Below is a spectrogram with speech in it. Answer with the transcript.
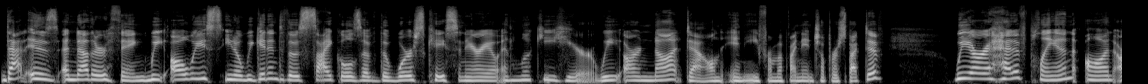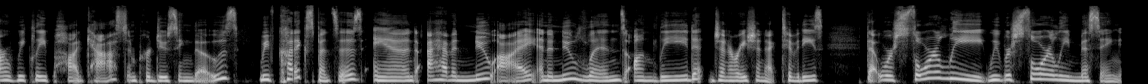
that is another thing. We always, you know, we get into those cycles of the worst case scenario. And looky here, we are not down any from a financial perspective. We are ahead of plan on our weekly podcast and producing those. We've cut expenses and I have a new eye and a new lens on lead generation activities that were sorely, we were sorely missing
